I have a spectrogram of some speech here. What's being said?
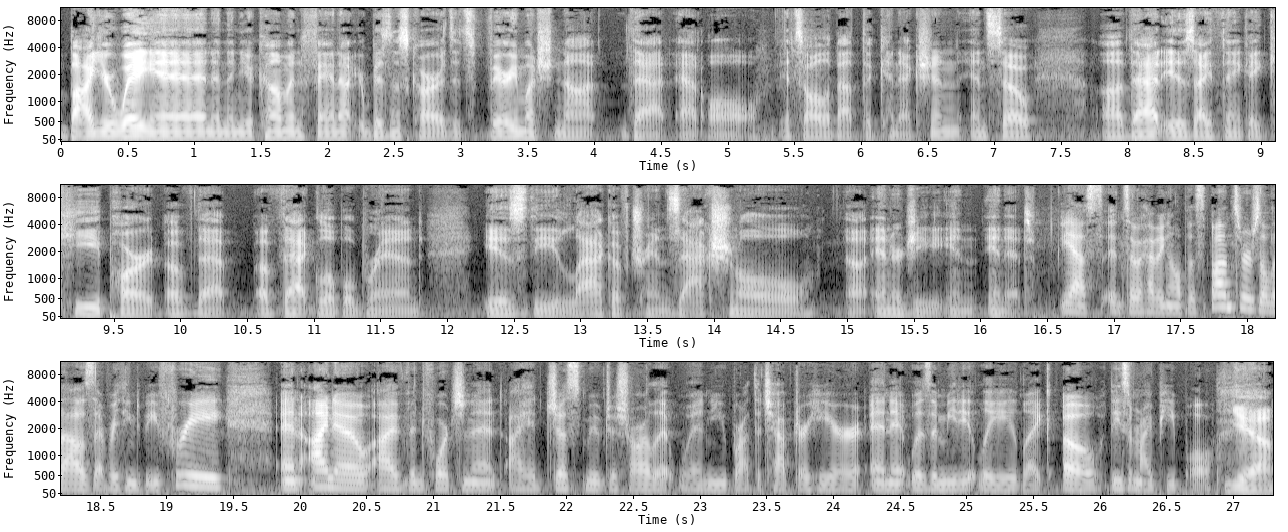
buy your way in and then you come and fan out your business cards. It's very much not that at all. It's all about the connection. And so uh, that is, I think, a key part of that of that global brand is the lack of transactional uh, energy in in it. Yes, and so having all the sponsors allows everything to be free. And I know I've been fortunate. I had just moved to Charlotte when you brought the chapter here, and it was immediately like, oh, these are my people. Yeah.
